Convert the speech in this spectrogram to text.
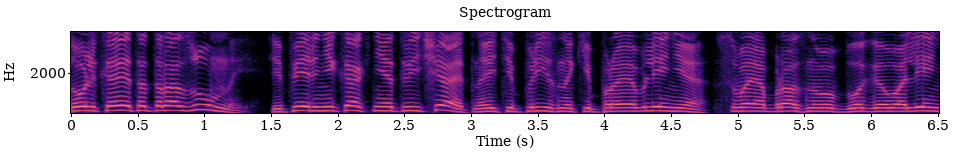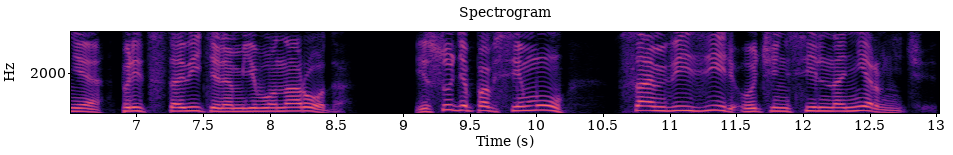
Только этот разумный теперь никак не отвечает на эти признаки проявления своеобразного благоволения представителям его народа. И, судя по всему, сам визирь очень сильно нервничает.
